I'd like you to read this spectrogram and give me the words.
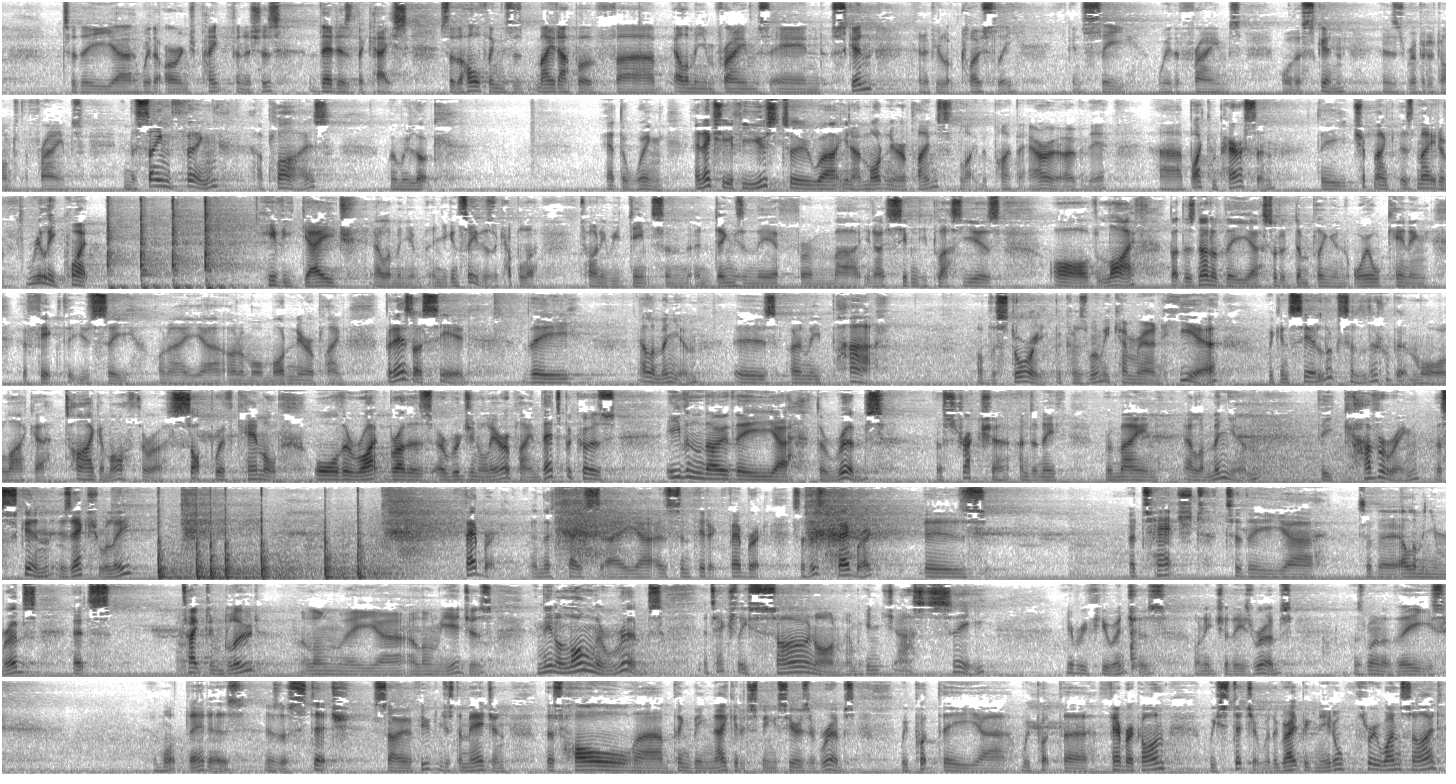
to the uh, where the orange paint finishes, that is the case. So the whole thing is made up of uh, aluminium frames and skin. And if you look closely, you can see where the frames or the skin is riveted onto the frames. And the same thing applies when we look at the wing. And actually, if you're used to, uh, you know, modern aeroplanes like the Piper Arrow over there, uh, by comparison, the Chipmunk is made of really quite heavy gauge aluminium. And you can see there's a couple of tiny wee dents and, and dings in there from, uh, you know, 70 plus years of life, but there's none of the uh, sort of dimpling and oil canning effect that you see on a, uh, on a more modern aeroplane. But as I said, the aluminium is only part of the story because when we come around here, we can see it looks a little bit more like a tiger moth or a Sopwith camel or the Wright brothers original aeroplane. That's because even though the, uh, the ribs, the structure underneath remain aluminium, the covering, the skin is actually fabric. In this case, a, uh, a synthetic fabric. So this fabric is attached to the uh, to the aluminium ribs. It's taped and glued along the, uh, along the edges. And then along the ribs, it's actually sewn on and we can just see every few inches on each of these ribs, is one of these. And what that is, is a stitch. So if you can just imagine this whole um, thing being naked, it's just being a series of ribs, we put the, uh, we put the fabric on, we stitch it with a great big needle through one side,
